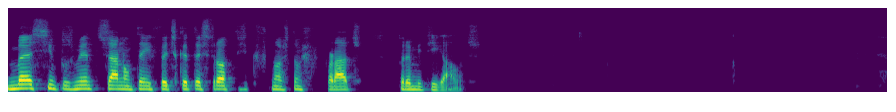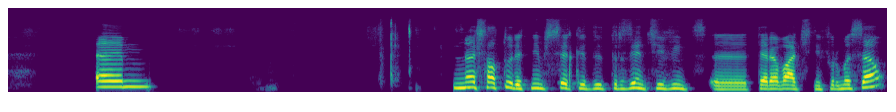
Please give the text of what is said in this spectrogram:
mas simplesmente já não têm efeitos catastróficos que nós estamos preparados para mitigá-los. Um, nesta altura tínhamos cerca de 320 uh, eh, terabytes de informação.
